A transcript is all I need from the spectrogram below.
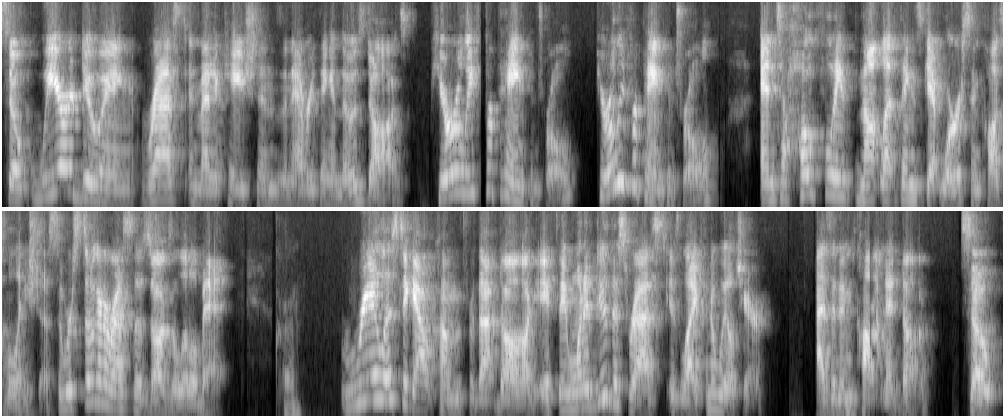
So we are doing rest and medications and everything in those dogs purely for pain control, purely for pain control, and to hopefully not let things get worse and cause malacia. So we're still going to rest those dogs a little bit. Okay. realistic outcome for that dog if they want to do this rest is life in a wheelchair as an hmm. incontinent dog. So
